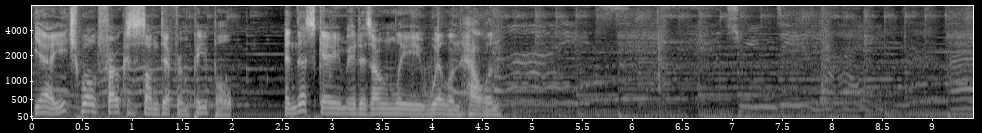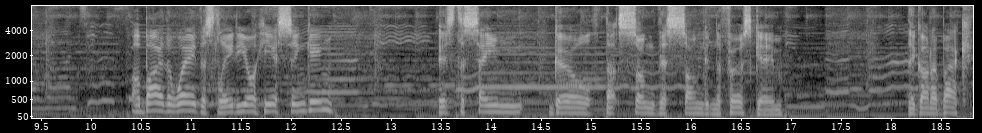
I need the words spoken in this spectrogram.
Yeah, each world focuses on different people. In this game, it is only Will and Helen. Oh, by the way, this lady you're here singing, it's the same girl that sung this song in the first game. They got her back.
